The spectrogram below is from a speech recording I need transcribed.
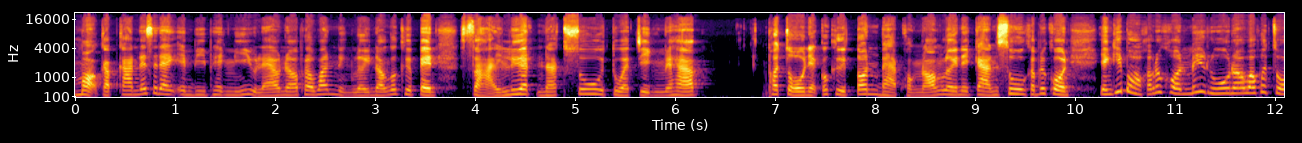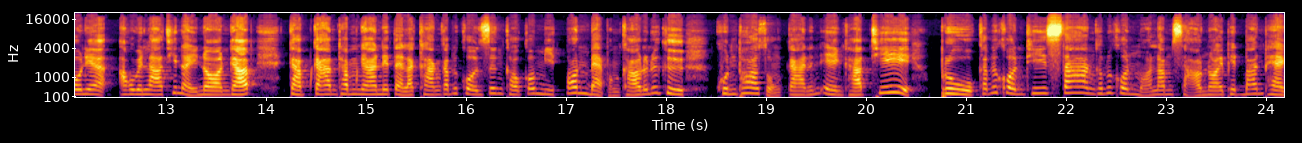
เหมาะกับการได้แสดง MV เพลงนี้อยู่แล้วเนาะเพราะว่าหนึ่งเลยน้องก็คือเป็นสายเลือดนักสู้ตัวจริงนะครับ พ่อโจเนี่ยก็คือต้นแบบของน้องเลยในการสู้ครับทุกคน อย่างที่บอกครับทุกคนไม่รู้เนาะว่าพ่อโจเนี่ยเอาเวลาที่ไหนนอนครับ กับการทำงานในแต่ละครั้งครับทุกคน ซึ่งเขาก็มีต้นแบบของเขานั่นก็คือ คุณพ่อสงการนั่นเองครับที่ปลูกครับทุกคนที่สร้างครับทุกคนหมอลำสาวน้อยเพชรบ้านแพง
